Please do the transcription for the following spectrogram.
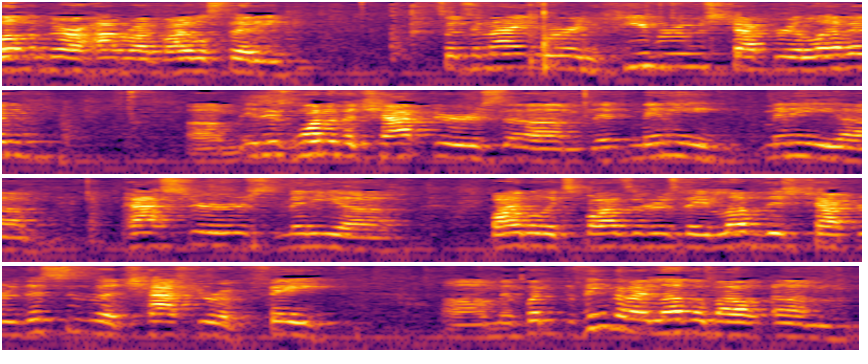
welcome to our Hot Rod Bible study. So tonight we're in Hebrews chapter 11. Um, it is one of the chapters um, that many, many uh, pastors, many uh, Bible expositors, they love this chapter. This is a chapter of faith. Um, and, but the thing that I love about um,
